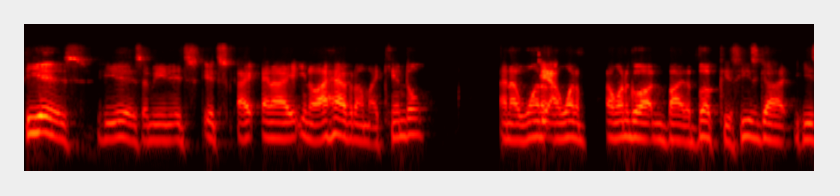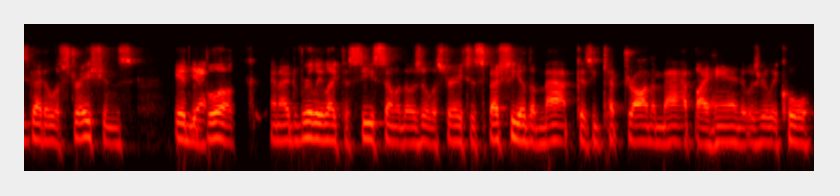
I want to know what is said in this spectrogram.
He is. He is. I mean, it's it's I and I you know I have it on my Kindle, and I want to yeah. I want to I want to go out and buy the book because he's got he's got illustrations in the yep. book, and I'd really like to see some of those illustrations, especially of the map because he kept drawing the map by hand. It was really cool.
